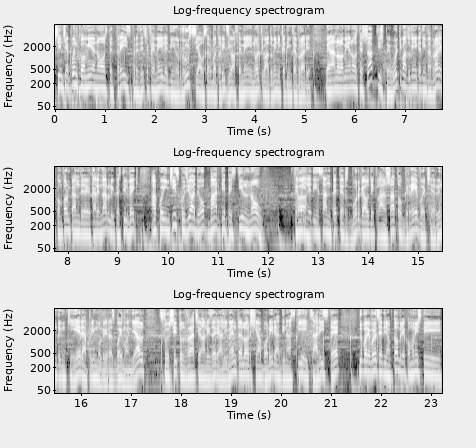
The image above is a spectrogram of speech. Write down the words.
și începând cu 1913, femeile din Rusia au sărbătorit ziua femeii în ultima duminică din februarie. În anul 1917, ultima duminică din februarie, conform can- calendarului pe stil vechi, a coincis cu ziua de 8 martie pe stil nou. Femeile din San Petersburg au declanșat o grevă cerând încheierea primului război mondial, sfârșitul raționalizării alimentelor și abolirea dinastiei țariste. După Revoluția din octombrie, comuniștii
